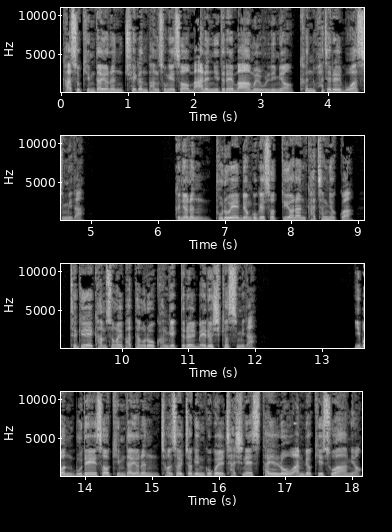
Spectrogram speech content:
가수 김다연은 최근 방송에서 많은 이들의 마음을 울리며 큰 화제를 모았습니다. 그녀는 불후의 명곡에서 뛰어난 가창력과 특유의 감성을 바탕으로 관객들을 매료시켰습니다. 이번 무대에서 김다연은 전설적인 곡을 자신의 스타일로 완벽히 소화하며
